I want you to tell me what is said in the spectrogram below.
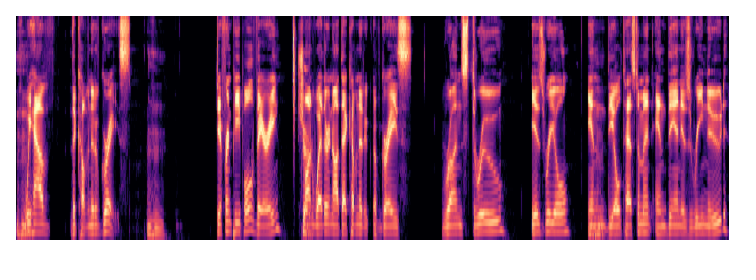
we mm-hmm. have the covenant of grace. Mm-hmm. Different people vary Sure. on whether or not that covenant of grace runs through Israel in mm-hmm. the Old Testament and then is renewed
